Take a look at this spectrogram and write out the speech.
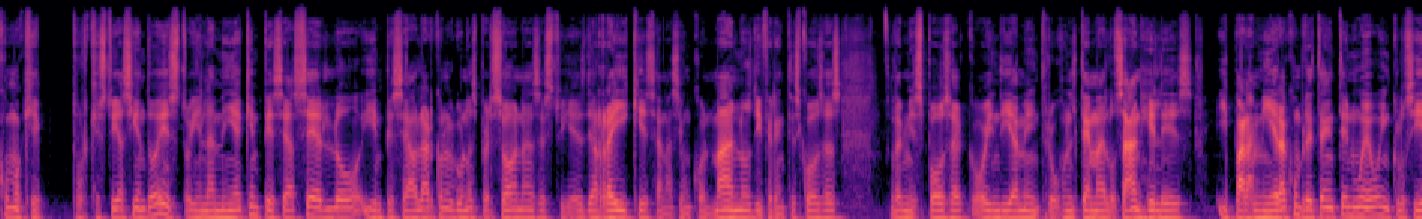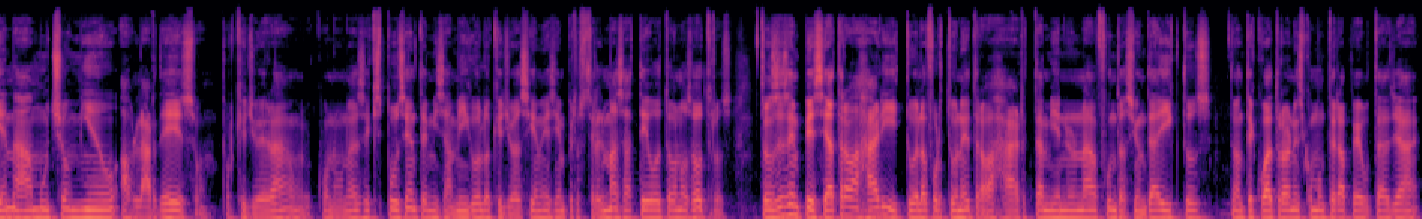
como que, ¿por qué estoy haciendo esto? Y en la medida que empecé a hacerlo y empecé a hablar con algunas personas, estudié desde Reiki, sanación con manos, diferentes cosas, mi esposa hoy en día me introdujo en el tema de Los Ángeles y para mí era completamente nuevo, inclusive me daba mucho miedo hablar de eso, porque yo era, con una vez expuse ante mis amigos lo que yo hacía, me decían, pero usted es el más ateo de todos nosotros. Entonces empecé a trabajar y tuve la fortuna de trabajar también en una fundación de adictos durante cuatro años como un terapeuta ya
